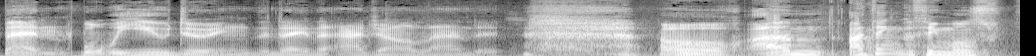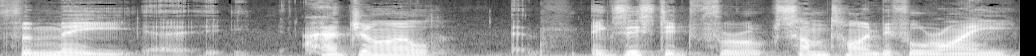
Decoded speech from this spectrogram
Ben, what were you doing the day that Agile landed? Oh, um, I think the thing was for me, uh, Agile existed for some time before I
